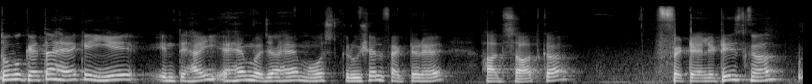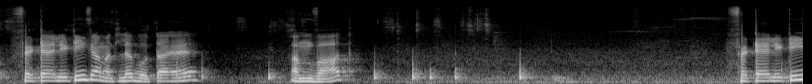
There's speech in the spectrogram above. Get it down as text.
तो वो कहता है कि ये इंतहाई अहम वजह है मोस्ट क्रूशल फैक्टर है हादसा का फेटेलिटीज़ का फेटेलिटी का मतलब होता है अमवात। फेटेलिटी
